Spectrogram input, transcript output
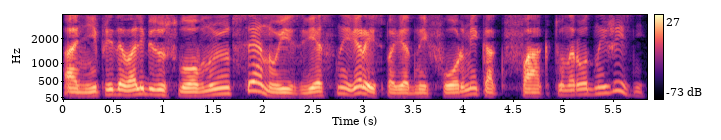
они придавали безусловную цену известной вероисповедной форме как факту народной жизни.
